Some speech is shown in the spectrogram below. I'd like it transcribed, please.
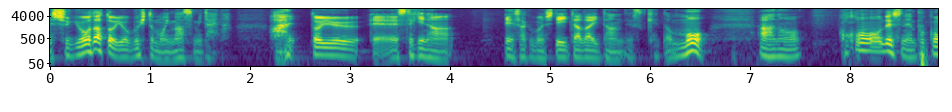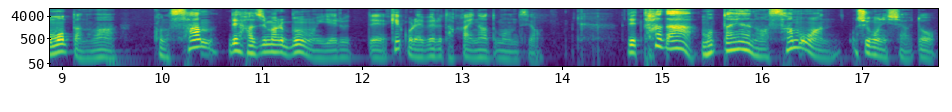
修行だと呼ぶ人もいますみたいな。はい。という、えー素敵な、え作文していただいたんですけども、あの、ここですね、僕思ったのは、この some で始まる文を言えるって結構レベル高いなと思うんですよ。で、ただ、もったいないのは someone を主語にしちゃうと、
